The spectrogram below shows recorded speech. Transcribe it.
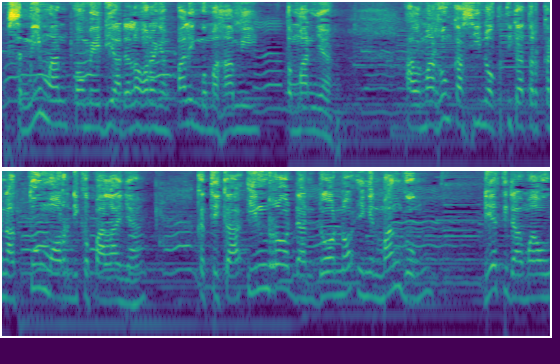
Seniman komedi adalah orang yang paling memahami temannya. Almarhum Kasino ketika terkena tumor di kepalanya, ketika Indro dan Dono ingin manggung, dia tidak mau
